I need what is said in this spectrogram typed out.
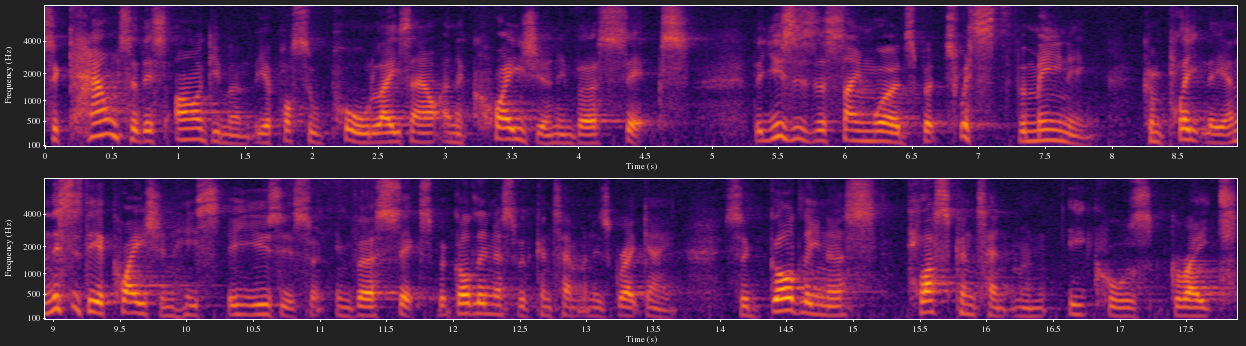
to counter this argument, the Apostle Paul lays out an equation in verse 6 that uses the same words but twists the meaning completely. And this is the equation he, he uses in verse 6 but godliness with contentment is great gain. So, godliness plus contentment equals great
